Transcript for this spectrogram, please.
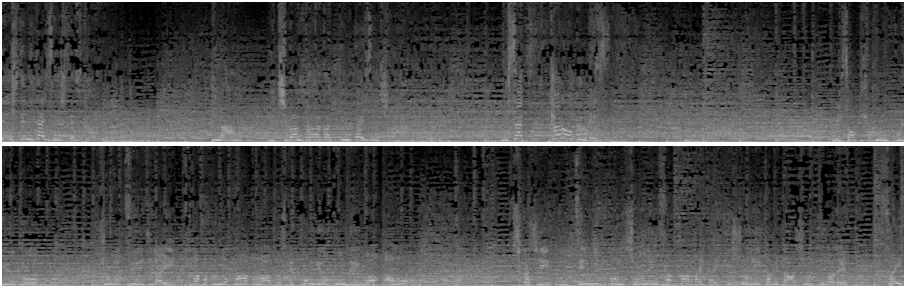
戦してみたい選手ですか？今一番戦ってみたい選手は三崎太郎君です。美咲君というと小学生時代翼君のパートナーとしてコンビを組んでいたあの。しかし全日本少年サッカー大会決勝で痛めた足の怪我で再起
